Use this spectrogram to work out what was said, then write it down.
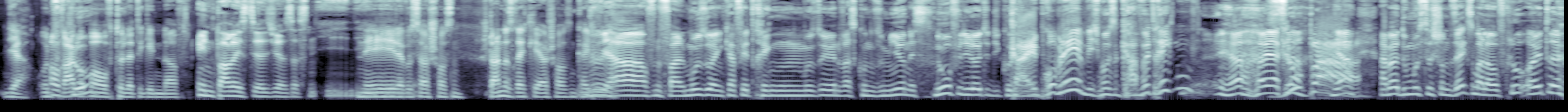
Ja, und Auf frage, Klo? ob man auf Toilette gehen darf. in Paris, das ist das nie. nie Nee, da wirst du erschossen. Standesrechtlich erschossen. Kein, Ja, auf jeden Fall. Musst du einen Kaffee trinken, musst du irgendwas konsumieren. Es ist nur für die Leute, die konsumieren. Kein Problem, ich muss einen Kaffee trinken. Ja, ja, klar. Super! Ja, aber du musstest schon sechsmal auf Klo heute.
